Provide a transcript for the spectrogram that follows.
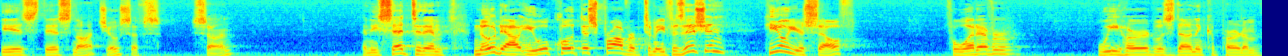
Is this not Joseph's son? And he said to them, No doubt you will quote this proverb to me Physician, Heal yourself, for whatever we heard was done in Capernaum,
